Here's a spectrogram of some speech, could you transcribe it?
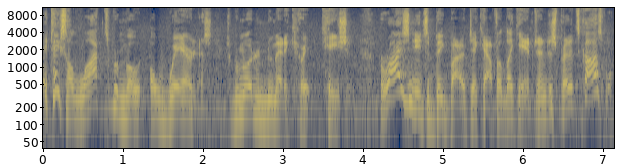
It takes a lot to promote awareness, to promote a new medication. Horizon needs a big biotech outfit like Amgen to spread its gospel,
